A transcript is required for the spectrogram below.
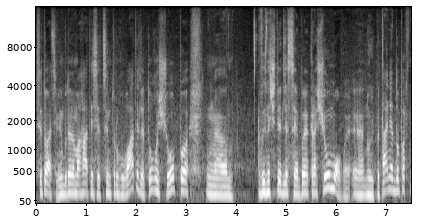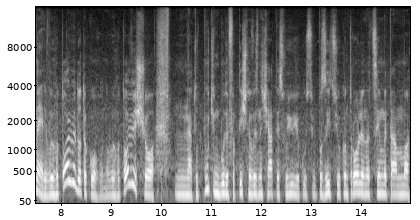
ситуацію. Він буде намагатися цим торгувати для того, щоб. е, Визначити для себе кращі умови. Е, Ну і питання до партнерів. Ви готові до такого? Ну ви готові, що тут Путін буде фактично визначати свою якусь позицію контролю над цими там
